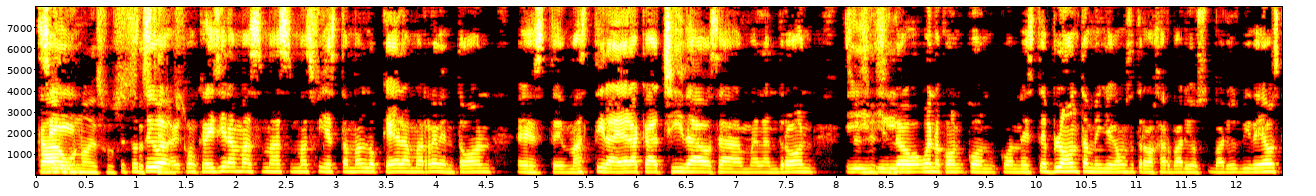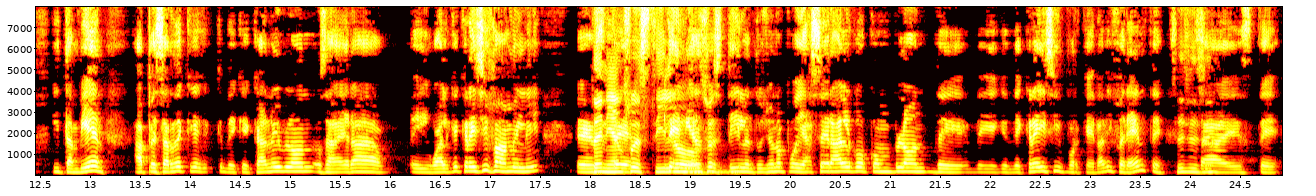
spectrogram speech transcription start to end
cada uno de sus. Entonces, digo, con Crazy era más, más, más fiesta, más lo que era, más reventón, este, más tiradera acá chida, o sea, malandrón. Y, y luego, bueno, con, con, con este Blond también llegamos a trabajar varios, varios videos. Y también, a pesar de que, de que Cano y Blond, o sea, era igual que Crazy Family, tenían este, su estilo. Tenían su estilo. Entonces yo no podía hacer algo con Blonde de, de, de Crazy porque era diferente. Sí, sí, o sea, este,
